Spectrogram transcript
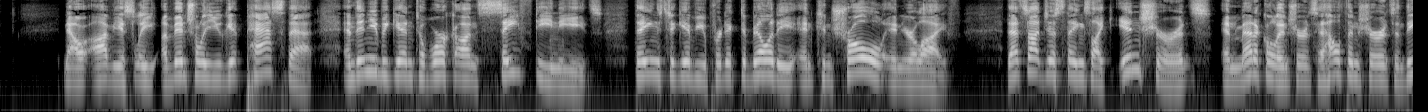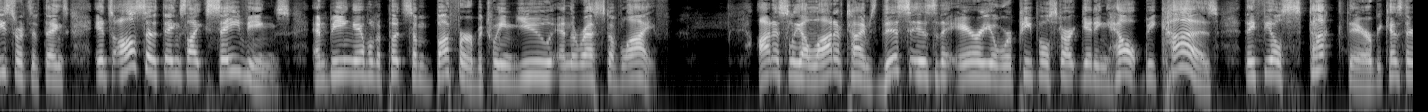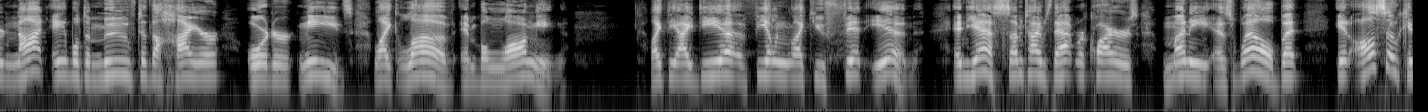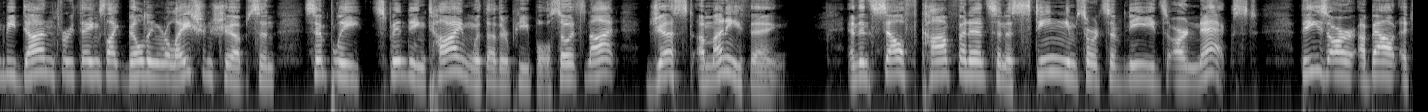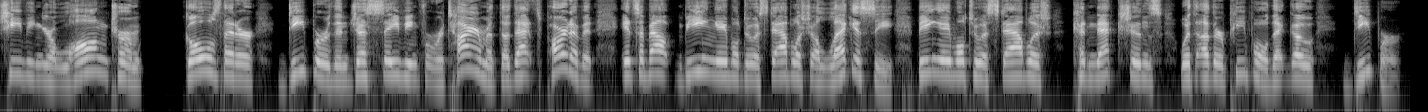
now, obviously, eventually you get past that and then you begin to work on safety needs, things to give you predictability and control in your life. That's not just things like insurance and medical insurance, health insurance, and these sorts of things. It's also things like savings and being able to put some buffer between you and the rest of life. Honestly, a lot of times this is the area where people start getting help because they feel stuck there because they're not able to move to the higher order needs like love and belonging, like the idea of feeling like you fit in and yes, sometimes that requires money as well, but it also can be done through things like building relationships and simply spending time with other people. So it's not just a money thing. And then self confidence and esteem sorts of needs are next. These are about achieving your long term goals that are deeper than just saving for retirement, though that's part of it. It's about being able to establish a legacy, being able to establish connections with other people that go deeper.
